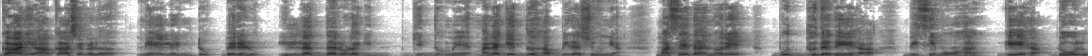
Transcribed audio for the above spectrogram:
ಗಾಳಿ, ಆಕಾಶಗಳ ಮೇಲೆಂಟು ಬೆರಳು. ಇಲ್ಲದ್ದರೊಳಗಿದ್ದು ಮೇ, ಮಲಗೆದ್ದು ಹಬ್ಬಿದ ಶೂನ್ಯ. ಮಸೆದ ನೊರೆ ಬುದ್ಭುದ ದೇಹ. ಬಿಸಿ ಮೋಹ, ಗೇಹ, ಡೋಲು,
